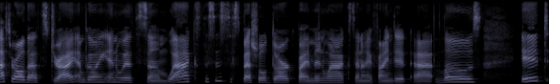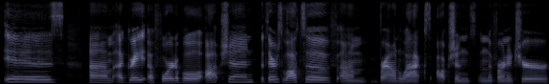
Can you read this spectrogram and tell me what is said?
After all that's dry, I'm going in with some wax. This is a special dark by Minwax, and I find it at Lowe's. It is um, a great affordable option, but there's lots of um, brown wax options in the furniture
